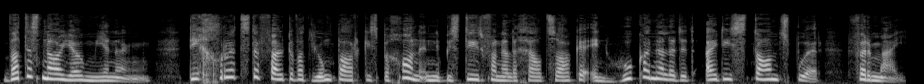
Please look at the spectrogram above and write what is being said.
Wat is na jou mening die grootste foute wat jong paartjies begaan in die bestuur van hulle geldsaake en hoe kan hulle dit uit die staanspoor vermy?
